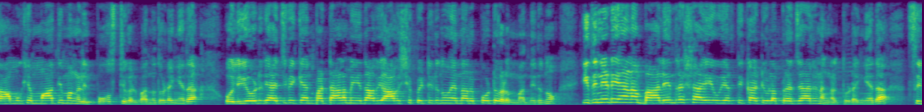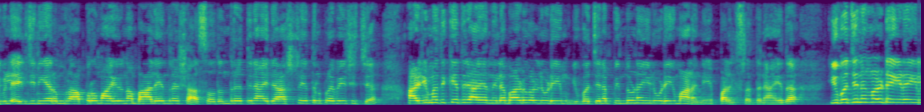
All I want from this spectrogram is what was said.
സാമൂഹ്യ മാധ്യമങ്ങളിൽ പോസ്റ്റുകൾ വന്നു തുടങ്ങിയത്. ഒലിയോട് രാജിവെക്കാൻ പട്ടാള മേധാവി ആവശ്യപ്പെട്ടിരുന്നു എന്ന റിപ്പോർട്ടുകളും വന്നിരുന്നു. ഇതിനിടെയാണ് ബാലേന്ദ്ര ഷായെ ഉയർത്തിക്കാട്ടിയുള്ള പ്രചാരണങ്ങൾ തുടങ്ങിയത്. സിവിൽ എഞ്ചിനീയറും റാപ്പറുമായിരുന്ന ബാലേന്ദ്ര ഷാ സ്വതന്ത്രത്തിനായി രാഷ്ട്രീയത്തിൽ പ്രവേശിച്ച് അഴിമതിക്കെതിരായ നിലപാടുകളിലൂടെയും യുവജന പിന്തുണയിലൂടെയുമാണ് നേപ്പാളിൽ ശ്രദ്ധനായത്. യുവജനങ്ങളുടെ ഇടയിൽ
